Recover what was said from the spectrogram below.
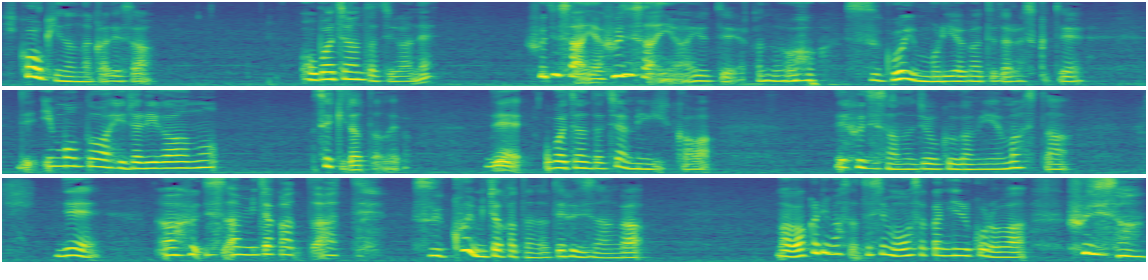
飛行機の中でさおばちゃんたちがね「富士山や富士山や」言うてあの すごい盛り上がってたらしくてで妹は左側の席だったのよ。でおばちゃんたちは右側。で富士山の上空が見えました。で「あ富士山見たかった」って。すっごい見たかったんだって富士山が。まあわかります。私も大阪にいる頃は富士山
